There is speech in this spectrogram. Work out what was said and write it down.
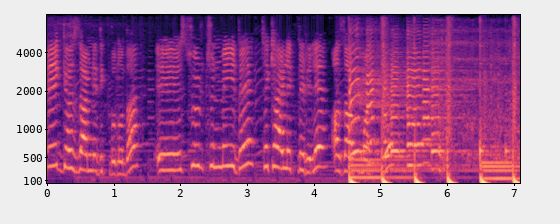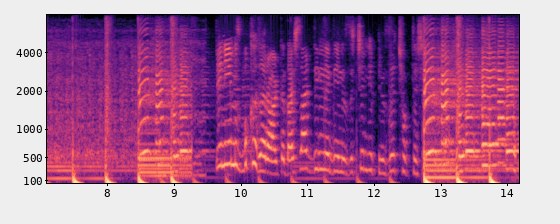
Ve gözlemledik bunu da. Ee, sürtünmeyi de tekerlekler ile azaltmaktı. Deneyimiz bu kadar arkadaşlar. Dinlediğiniz için hepinize çok teşekkür ederim.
